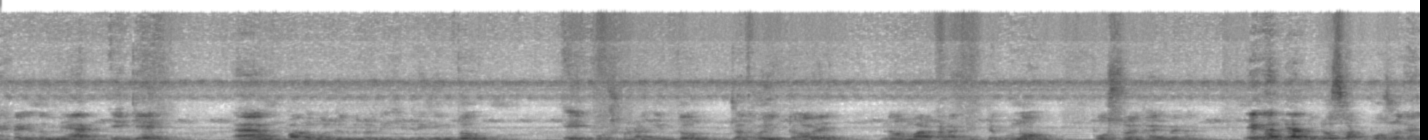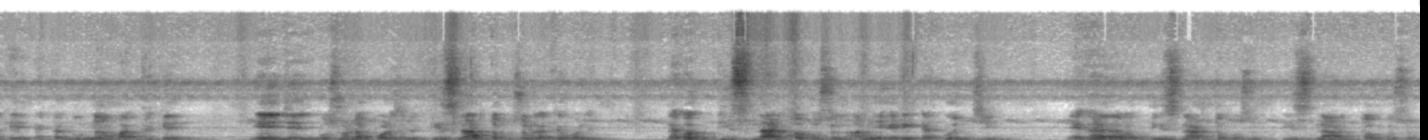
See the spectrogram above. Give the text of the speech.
একটা কিন্তু ম্যাপ এঁকে আহ, উৎপাদক অঞ্চল দুটো দেখিয়ে দিলে কিন্তু এই প্রশ্নটা কিন্তু যথোপযুক্ত হবে। নাম্বার কাটার ক্ষেত্রে কোনো প্রশ্নই থাকবে না। এখানে আর দুটো শর্ট প্রশ্ন থাকে একটা দু নাম্বার থাকে। এই যে প্রশ্নটা পড়ে সেটা তৃষ্ণার্থ ফসল কাকে বলে? দেখো তৃষ্ণার্থ ফসল আমি হেডিংটা করছি। এখানে দেখো তৃষ্ণার্থ ফসল তৃষ্ণার্থ ফসল।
